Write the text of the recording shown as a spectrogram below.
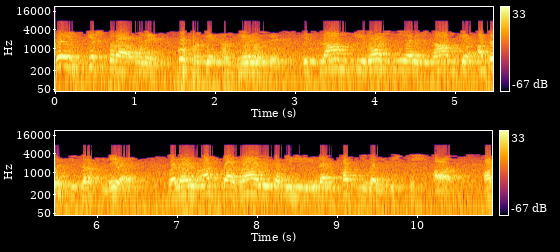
کئی کس طرح انہیں کفر کے اندھیروں سے اسلام کی روشنی اور اسلام کے عدل کی طرف لے آئے۔ بلو ادا غال کبھی فتح اور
